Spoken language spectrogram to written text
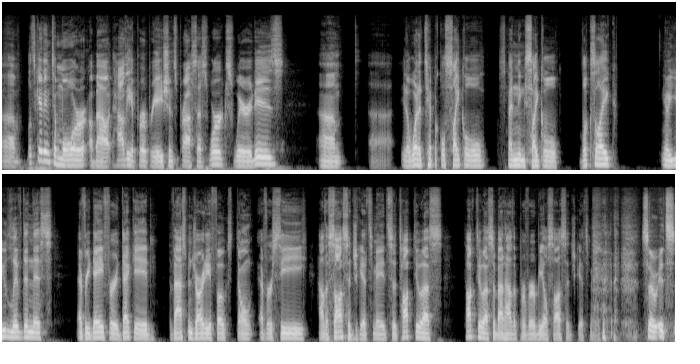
um, let's get into more about how the appropriations process works, where it is, um, uh, you know, what a typical cycle spending cycle looks like. You know, you lived in this every day for a decade. The vast majority of folks don't ever see how the sausage gets made. So, talk to us Talk to us about how the proverbial sausage gets made. so it's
